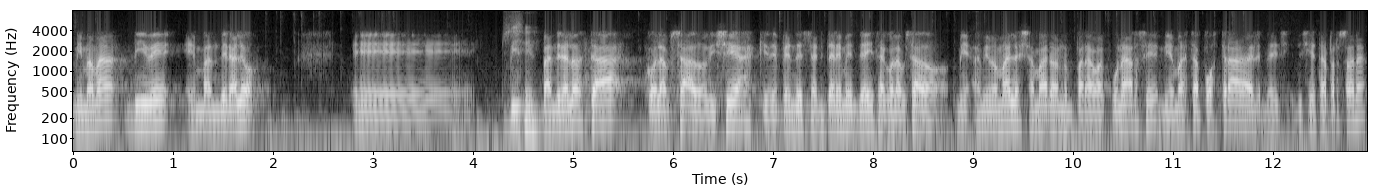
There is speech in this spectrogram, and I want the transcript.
mi mamá vive en Banderaló. Eh, Banderaló está colapsado, Villegas, que depende sanitariamente, ahí está colapsado. a mi mamá la llamaron para vacunarse, mi mamá está postrada, me decía esta persona,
